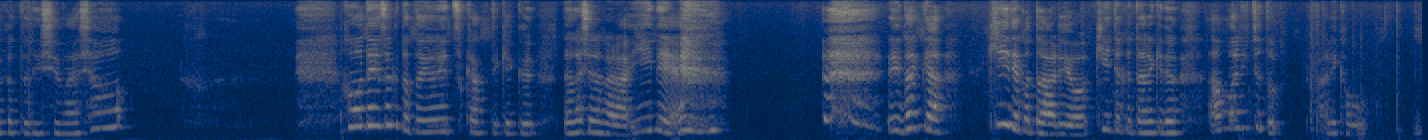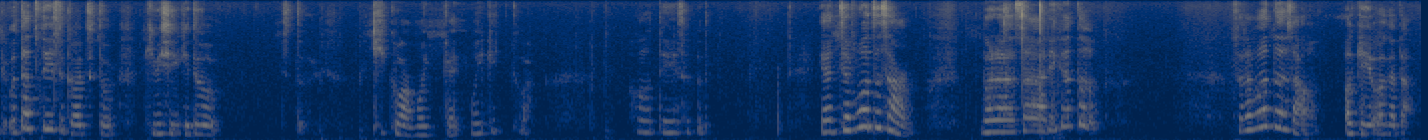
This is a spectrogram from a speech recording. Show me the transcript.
ったことにしましょう。法定速度と優越感って曲流しながらいいね。えなんか聞いたことあるよ。聞いたことあるけどあんまりちょっとあれかも。歌ってとかはちょっと厳しいけどちょっと聞くわもう一回。もう一回聞くわ。法定速度。やんちゃ坊主さん。バラさんありがとう。サラマンダーさん。オッケー分かった。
